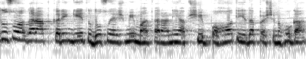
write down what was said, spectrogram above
दोस्तों अगर आप करेंगे तो दोस्तों यशमी माता रानी आपसे बहुत ही ज़्यादा प्रसन्न होगा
